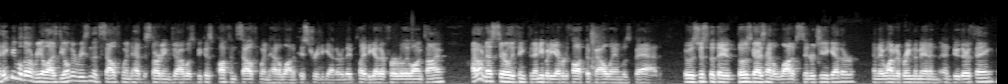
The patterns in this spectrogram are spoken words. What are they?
I think people don't realize the only reason that Southwind had the starting job was because Puff and Southwind had a lot of history together. They played together for a really long time. I don't necessarily think that anybody ever thought that Baolan was bad. It was just that they those guys had a lot of synergy together, and they wanted to bring them in and, and do their thing.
